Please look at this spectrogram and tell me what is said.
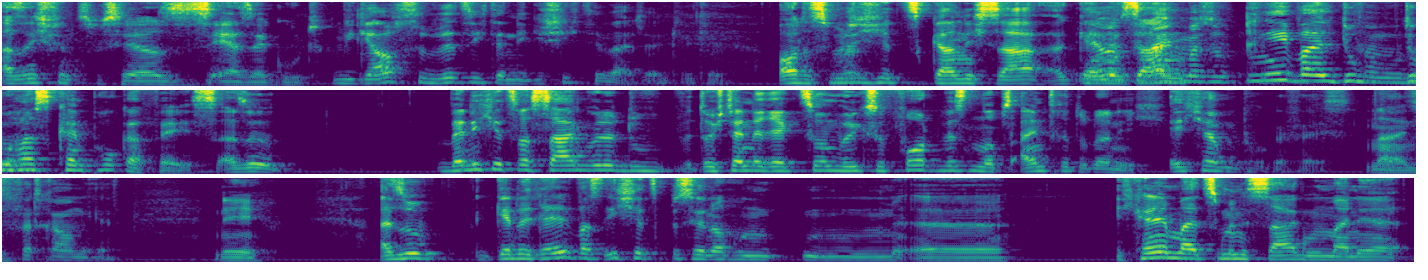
Also ich finde es bisher sehr, sehr gut. Wie glaubst du, wird sich dann die Geschichte weiterentwickeln? Oh, das würde ich jetzt gar nicht sa gerne vielleicht sagen. so nee, weil du, du hast kein Pokerface. Also, wenn ich jetzt was sagen würde, du, durch deine Reaktion würde ich sofort wissen, ob es eintritt oder nicht. Ich habe ein Pokerface. Nein. Ich vertraue mir. Nee. Also generell, was ich jetzt bisher noch, mm, äh, ich kann ja mal zumindest sagen, meine,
